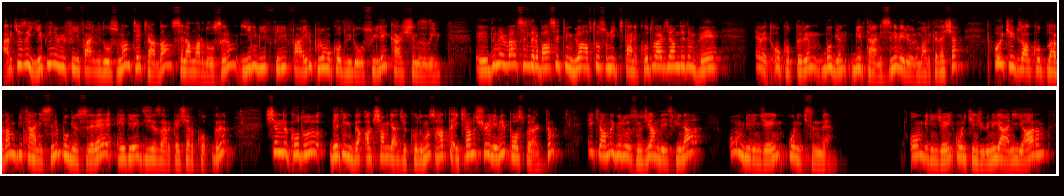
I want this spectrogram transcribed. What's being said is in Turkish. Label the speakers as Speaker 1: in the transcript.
Speaker 1: Herkese yepyeni bir Free Fire videosundan tekrardan selamlar dostlarım. Yeni bir Free Fire promo kod videosu ile karşınızdayım. Ee, dün evvel sizlere bahsettiğim gibi hafta sonu iki tane kod vereceğim dedim ve evet o kodların bugün bir tanesini veriyorum arkadaşlar. O iki güzel kodlardan bir tanesini bugün sizlere hediye edeceğiz arkadaşlar kodları. Şimdi kodu dediğim gibi akşam gelecek kodumuz. Hatta ekranda şöyle bir post bıraktım. Ekranda görüyorsunuz GMDS Bina 11. ayın 12'sinde. 11. ayın 12. günü yani yarın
